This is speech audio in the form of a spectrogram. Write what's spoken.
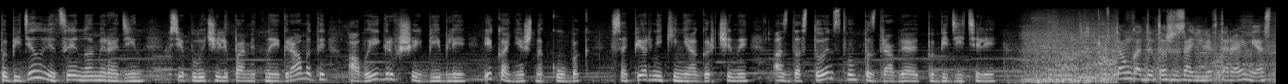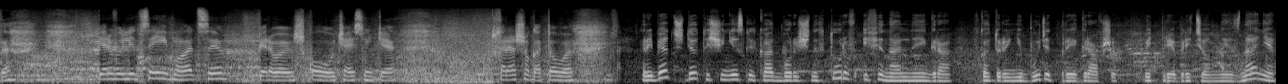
Победил лицей номер один. Все получили памятные грамоты, а выигравшие – Библии. И, конечно, кубок. Соперники не огорчены, а с достоинством поздравляют победителей. В том году тоже заняли второе место. Первый лицей – молодцы. Первая школа – участники. Хорошо готовы. Ребят ждет еще несколько отборочных туров и финальная игра, в которой не будет проигравших, ведь приобретенные знания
